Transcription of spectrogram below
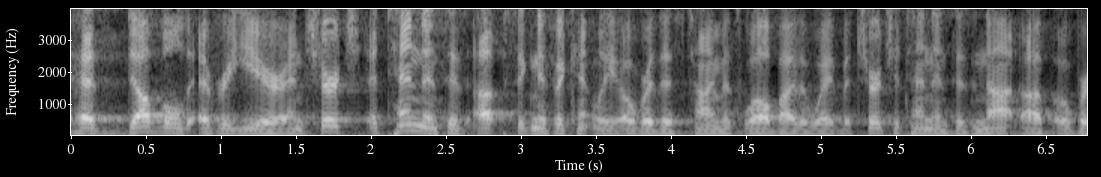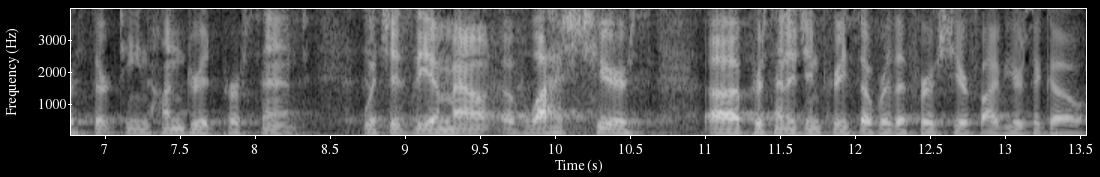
has doubled every year, and church attendance is up significantly over this time as well, by the way. But church attendance is not up over 1,300%, which is the amount of last year's uh, percentage increase over the first year five years ago.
